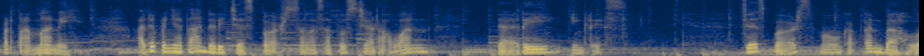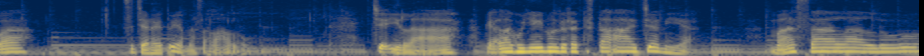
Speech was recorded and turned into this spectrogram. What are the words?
Pertama nih, ada pernyataan dari Jaspers, salah satu sejarawan dari Inggris. Jaspers mengungkapkan bahwa sejarah itu ya masa lalu. Cilah, kayak lagunya Inul Daratista aja nih ya. Masa lalu,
